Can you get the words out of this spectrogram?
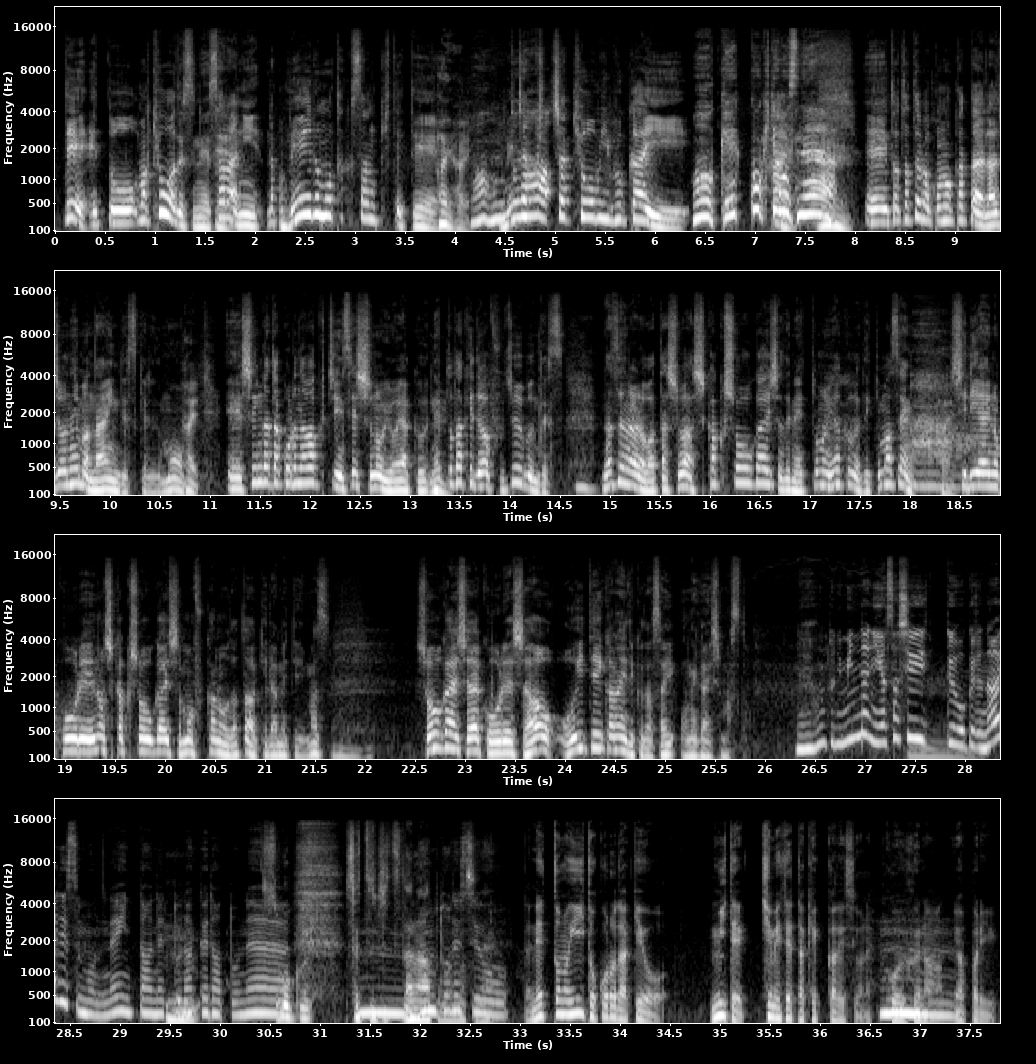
でえっとまあ今日はですねさらになんかメールもたくさん来てて、はいはい。めちゃくちゃ興味深い。わ結構来てますね、えー、と例えばこの方ラジオネームはないんですけれども、はい。えー新型コロナワクチン接種の予約ネットだけでは不十分です、なぜなら私は視覚障害者でネットの予約ができません。知り合いの高齢の視覚障害者も不可能だと諦めています、障害者や高齢者を置いていかないでください。お願いしますと、ね本当にみんなに優しいっていうわけじゃないですもんねインターネットだけだとね、すごく切実だなと思いますね。うん本当ですよ。ネットのいいところだけを見て決めてった結果ですよね。うん。こういうふうなやっぱり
